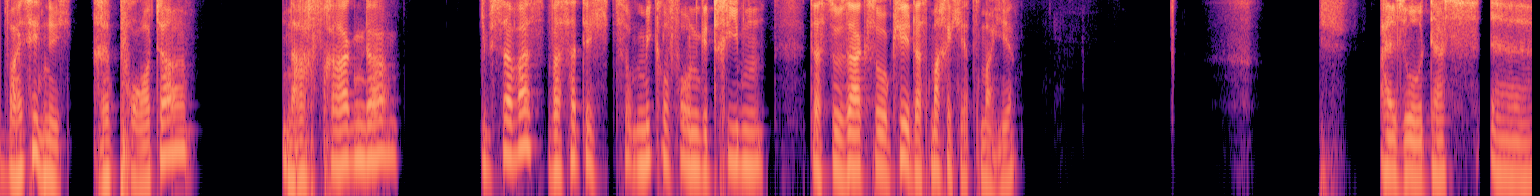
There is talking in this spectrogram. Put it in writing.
weiß ich nicht, Reporter, Nachfragender? Gibt es da was? Was hat dich zum Mikrofon getrieben, dass du sagst, so, okay, das mache ich jetzt mal hier? Also das äh,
